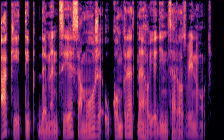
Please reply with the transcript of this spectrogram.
aký typ demencie sa môže u konkrétneho jedinca rozvinúť.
